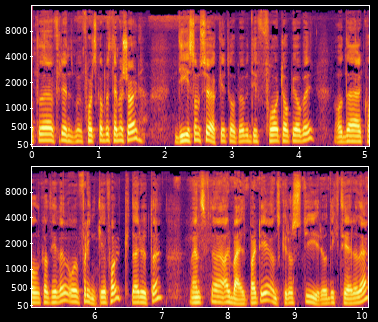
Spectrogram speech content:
at eh, folk skal bestemme sjøl. De som søker toppjobber, de får toppjobber. Og det er kvalitative og flinke folk der ute. Mens Arbeiderpartiet ønsker å styre og diktere det.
